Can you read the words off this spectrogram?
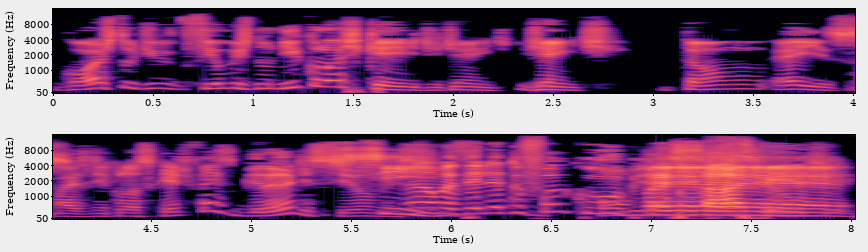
gosto de filmes do Nicolas Cage, gente. gente. Então, é isso. Mas Nicolas Cage fez grandes filmes. Sim. Não, mas ele é do fã-clube. Com né? É,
